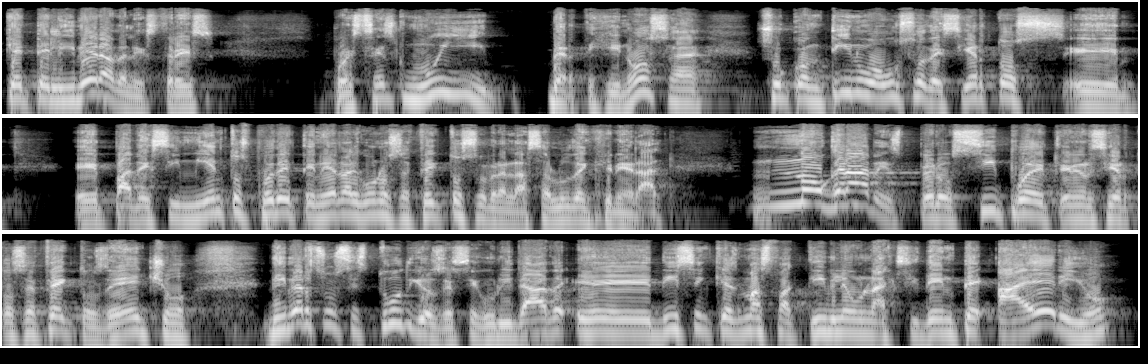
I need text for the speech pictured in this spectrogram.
que te libera del estrés, pues es muy vertiginosa. Su continuo uso de ciertos eh, eh, padecimientos puede tener algunos efectos sobre la salud en general. No graves, pero sí puede tener ciertos efectos. De hecho, diversos estudios de seguridad eh, dicen que es más factible un accidente aéreo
